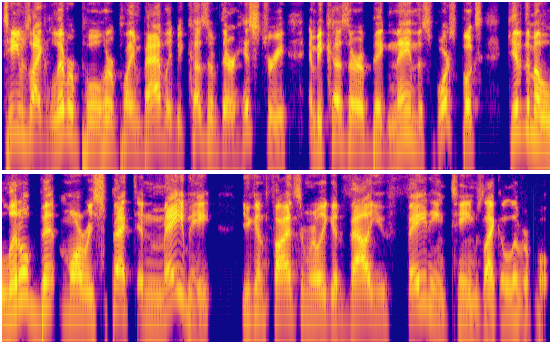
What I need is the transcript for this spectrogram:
teams like Liverpool who are playing badly because of their history and because they're a big name, the sports books give them a little bit more respect, and maybe you can find some really good value fading teams like a Liverpool.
